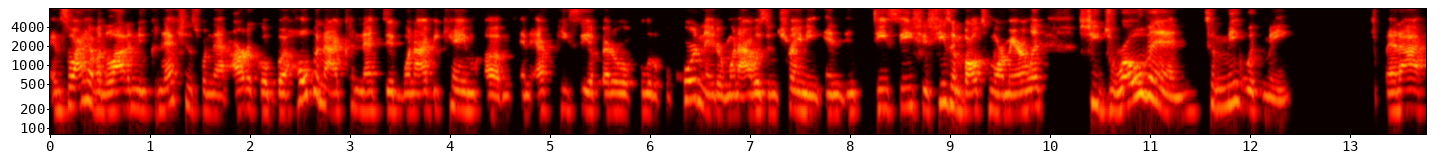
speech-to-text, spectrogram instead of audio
And so I have a lot of new connections from that article. But Hope and I connected when I became um, an FPC, a federal political coordinator, when I was in training in, in DC. She, she's in Baltimore, Maryland. She drove in to meet with me, and I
